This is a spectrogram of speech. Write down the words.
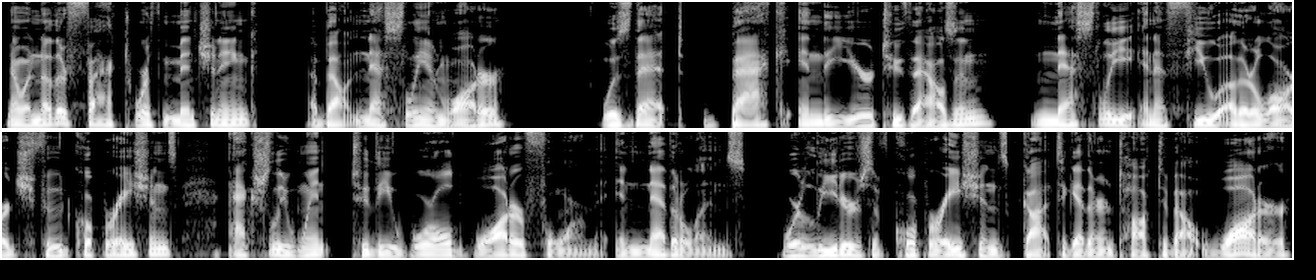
Now, another fact worth mentioning about Nestle and water was that back in the year 2000, Nestle and a few other large food corporations actually went to the World Water Forum in Netherlands, where leaders of corporations got together and talked about water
